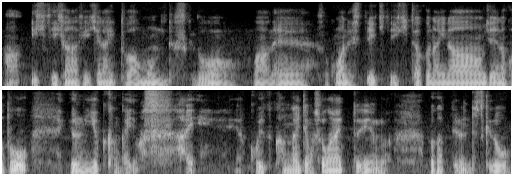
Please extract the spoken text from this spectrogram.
まあ生きていかなきゃいけないとは思うんですけど、まあね、そこまでして生きていきたくないなぁ、みたいなことを夜によく考えてます。はい。いやこういう考えてもしょうがないというのが分かってるんですけど、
